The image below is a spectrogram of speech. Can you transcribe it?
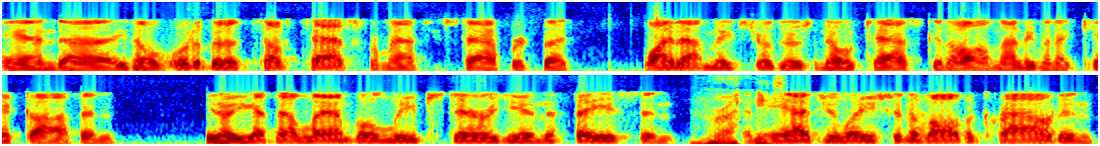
and uh, you know it would have been a tough task for Matthew Stafford. But why not make sure there's no task at all, not even a kickoff? And you know you got that Lambeau leap staring you in the face, and, right. and the adulation of all the crowd. And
